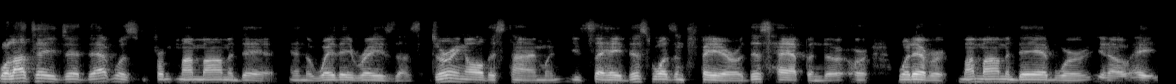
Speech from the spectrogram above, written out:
Well, I'll tell you, Jed, that was from my mom and dad and the way they raised us. During all this time, when you'd say, hey, this wasn't fair or this happened or, or whatever, my mom and dad were, you know, hey,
